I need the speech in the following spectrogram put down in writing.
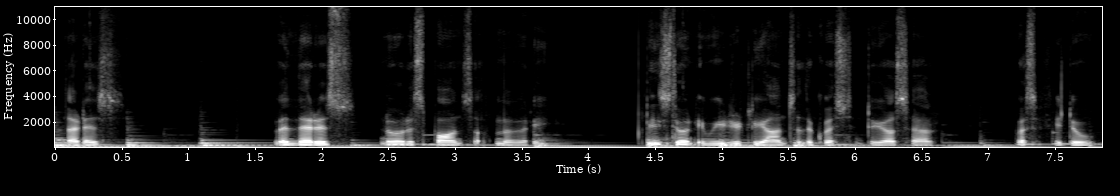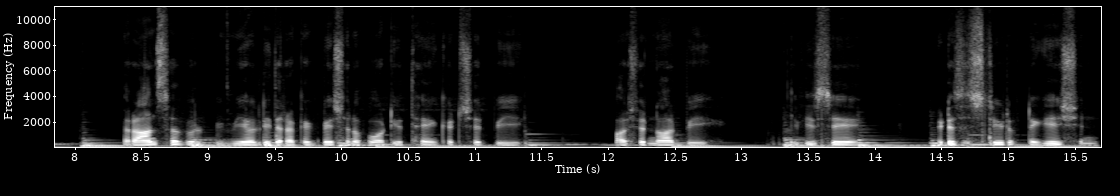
That is, when there is no response of memory. Please don't immediately answer the question to yourself, because if you do, your answer will be merely the recognition of what you think it should be or should not be. If you say it is a state of negation,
